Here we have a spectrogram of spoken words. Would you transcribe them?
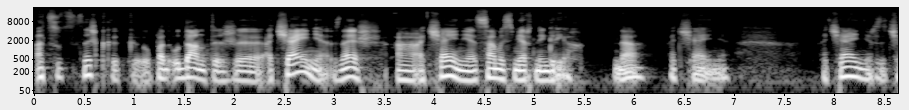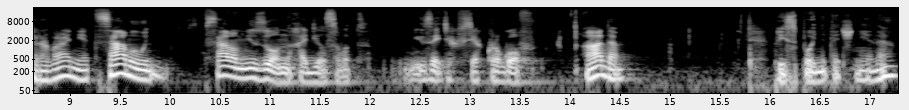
отсутствие, знаешь, как под, у Данте же отчаяние, знаешь, а отчаяние – самый смертный грех, да, отчаяние. Отчаяние, разочарование – это самый, в самом низу он находился вот из этих всех кругов ада, преисподней точнее, да.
